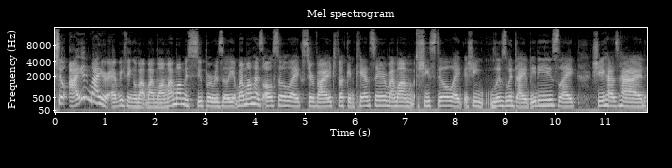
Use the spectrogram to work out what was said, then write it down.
So I admire everything about my mom. My mom is super resilient. My mom has also like survived fucking cancer. My mom, she's still like, she lives with diabetes. Like, she has had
